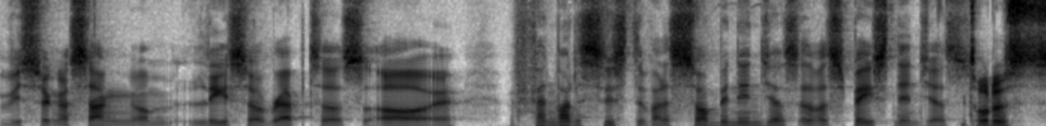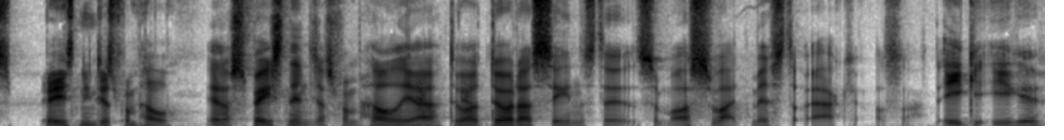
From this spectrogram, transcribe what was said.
vi synger sange om laser raptors og... Øh, hvad fanden var det sidste? Var det Zombie Ninjas, eller var det Space Ninjas? jeg tror, det var Space Ninjas from Hell. Ja, det var Space Ninjas from Hell, ja. Det var, det var deres seneste, som også var et mesterværk. Altså, ikke, ikke,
